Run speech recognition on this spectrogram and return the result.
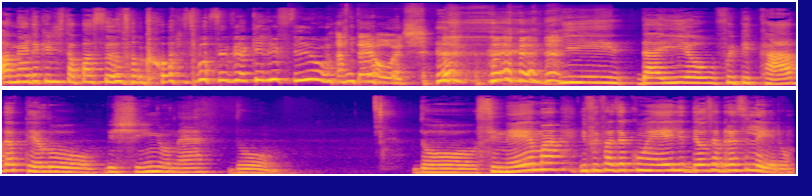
a merda que a gente tá passando agora, se você ver aquele filme. Até hoje. e daí eu fui picada pelo bichinho, né, do, do cinema e fui fazer com ele Deus é Brasileiro.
